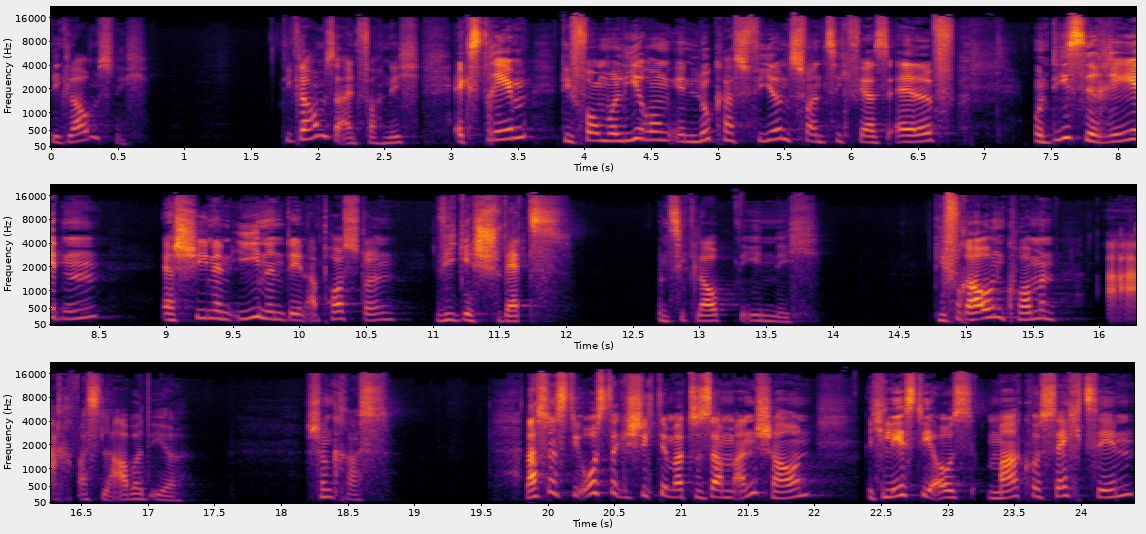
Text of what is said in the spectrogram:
die glauben es nicht. Die glauben es einfach nicht. Extrem die Formulierung in Lukas 24, Vers 11. Und diese Reden erschienen ihnen, den Aposteln, wie Geschwätz. Und sie glaubten ihnen nicht. Die Frauen kommen ach, was labert ihr? Schon krass. Lass uns die Ostergeschichte mal zusammen anschauen. Ich lese die aus Markus 16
